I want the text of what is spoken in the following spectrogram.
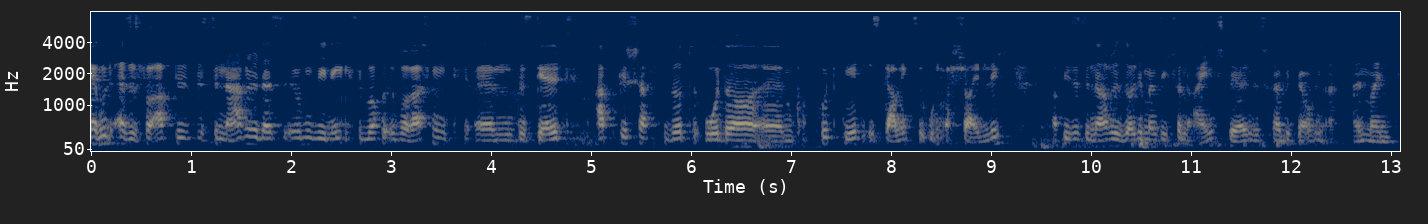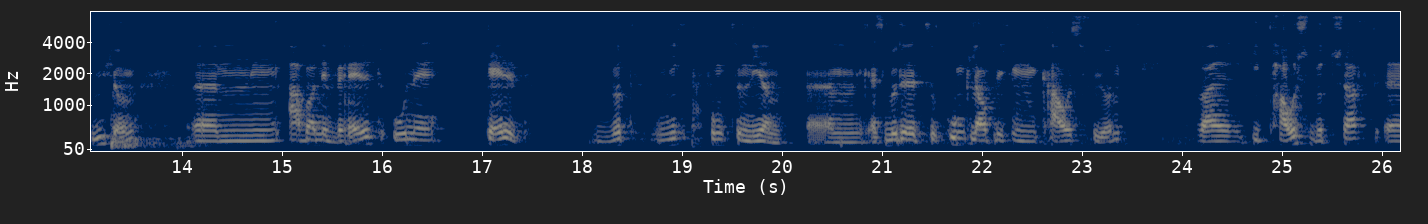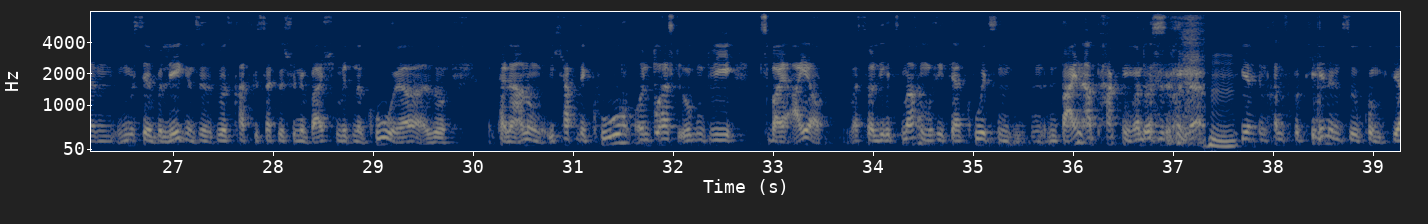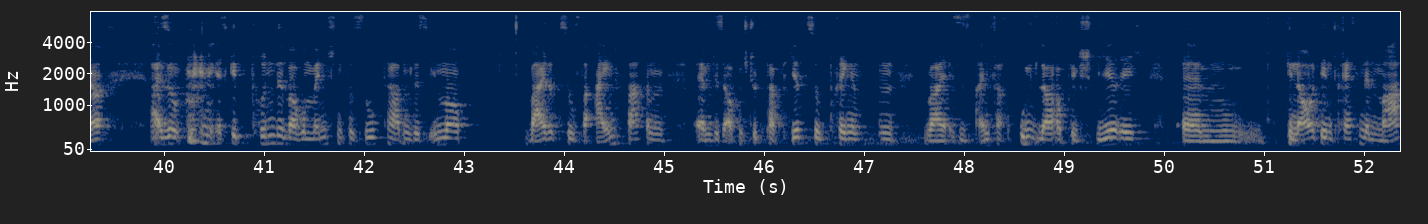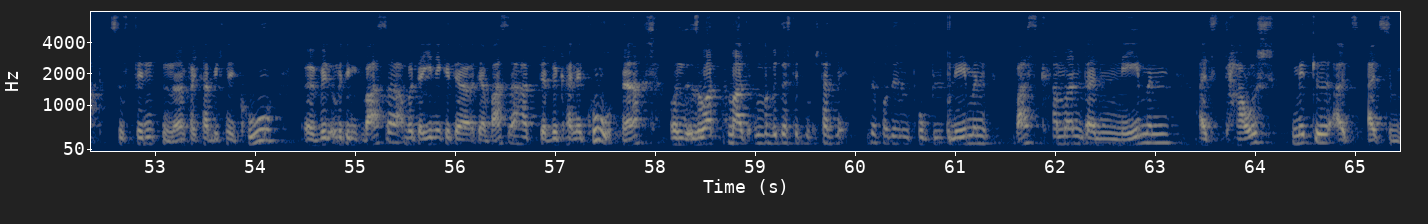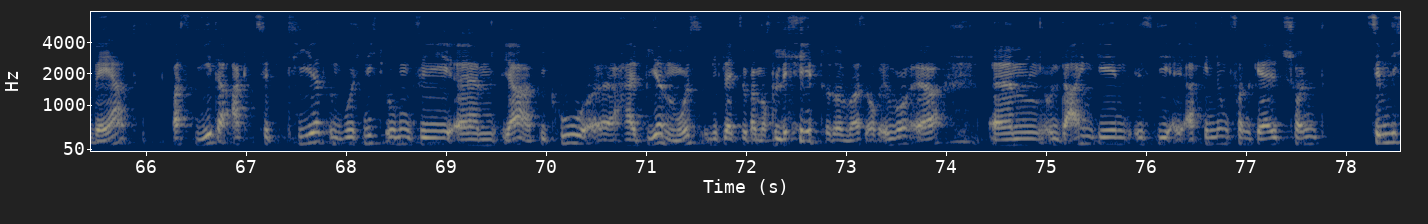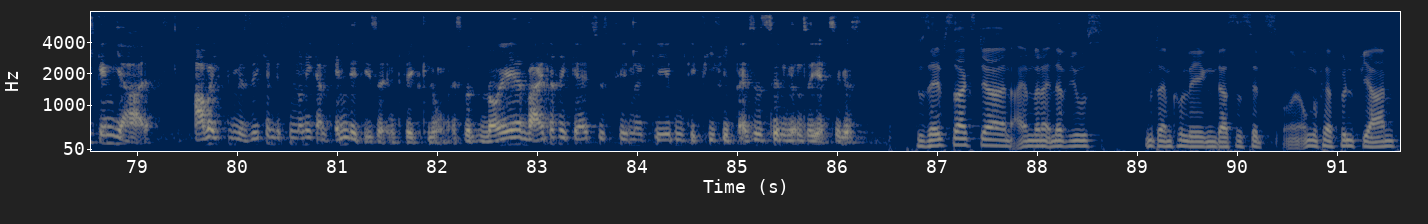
Ja gut, also vorab das Szenario, dass irgendwie nächste Woche überraschend ähm, das Geld abgeschafft wird oder ähm, kaputt geht, ist gar nicht so unwahrscheinlich. Auf dieses Szenario sollte man sich schon einstellen, das schreibe ich ja auch in all meinen Büchern. Ähm, aber eine Welt ohne Geld wird nicht funktionieren. Ähm, es würde zu unglaublichem Chaos führen weil die Tauschwirtschaft, ähm, ich muss dir überlegen, du hast gerade gesagt, das schöne Beispiel mit einer Kuh, ja, also keine Ahnung, ich habe eine Kuh und du hast irgendwie zwei Eier. Was soll ich jetzt machen? Muss ich der Kuh jetzt ein, ein Bein abhacken oder so, ne? Hm. Hier transportieren in Zukunft, ja. Also es gibt Gründe, warum Menschen versucht haben, das immer weiter zu vereinfachen, ähm, das auf ein Stück Papier zu bringen, weil es ist einfach unglaublich schwierig, ähm, genau den treffenden Markt zu finden. Ne? Vielleicht habe ich eine Kuh, äh, will unbedingt Wasser, aber derjenige, der, der Wasser hat, der will keine Kuh. Ja? Und so hat man halt immer wieder stand man vor den Problemen, was kann man dann nehmen als Tauschmittel, als, als Wert, was jeder akzeptiert und wo ich nicht irgendwie ähm, ja, die Kuh äh, halbieren muss, die vielleicht sogar noch lebt oder was auch immer. Ja? Ähm, und dahingehend ist die Erfindung von Geld schon ziemlich genial. Aber ich bin mir sicher, wir sind noch nicht am Ende dieser Entwicklung. Es wird neue, weitere Geldsysteme geben, die viel, viel besser sind wie unser jetziges. Du selbst sagst ja in einem deiner Interviews mit deinem Kollegen, dass es jetzt in ungefähr fünf Jahren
